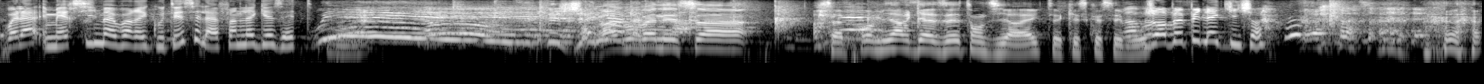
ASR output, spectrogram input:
Voilà, et merci de m'avoir écouté, c'est la fin de la gazette. Oui C'était génial. Bravo Vanessa sa première gazette en direct, qu'est-ce que c'est beau. J'en peux plus de la quiche. hein.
